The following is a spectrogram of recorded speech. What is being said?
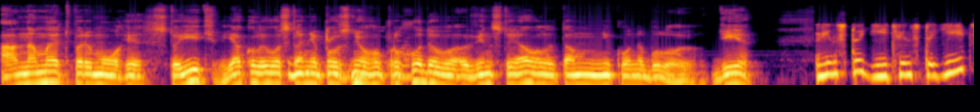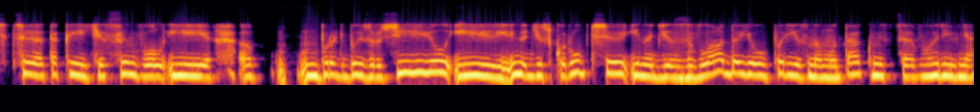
А намет перемоги стоїть. Я коли востаннє повз нього проходив, він стояв, але там нікого не було. Діє? Він стоїть, він стоїть. Це такий символ і е, боротьби з Росією, і іноді з корупцією, іноді з владою по різному, так місцевого рівня.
